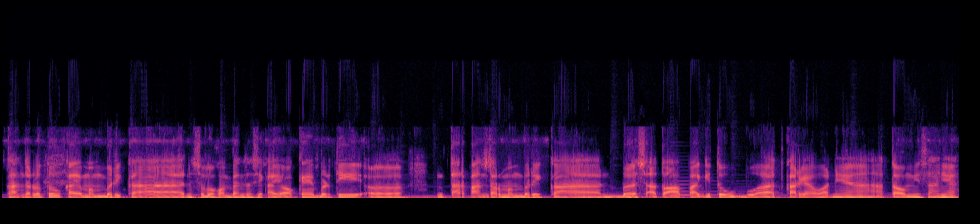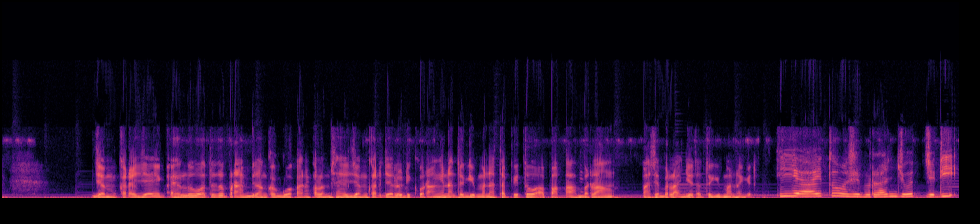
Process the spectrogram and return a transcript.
Kantor lu tuh kayak memberikan sebuah kompensasi kayak oke berarti eh, ntar kantor memberikan bus atau apa gitu buat karyawannya atau misalnya jam kerjanya eh lu waktu itu pernah bilang ke gua kan kalau misalnya jam kerja lu dikurangin atau gimana tapi itu apakah berlang masih berlanjut atau gimana gitu Iya itu masih berlanjut. Jadi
